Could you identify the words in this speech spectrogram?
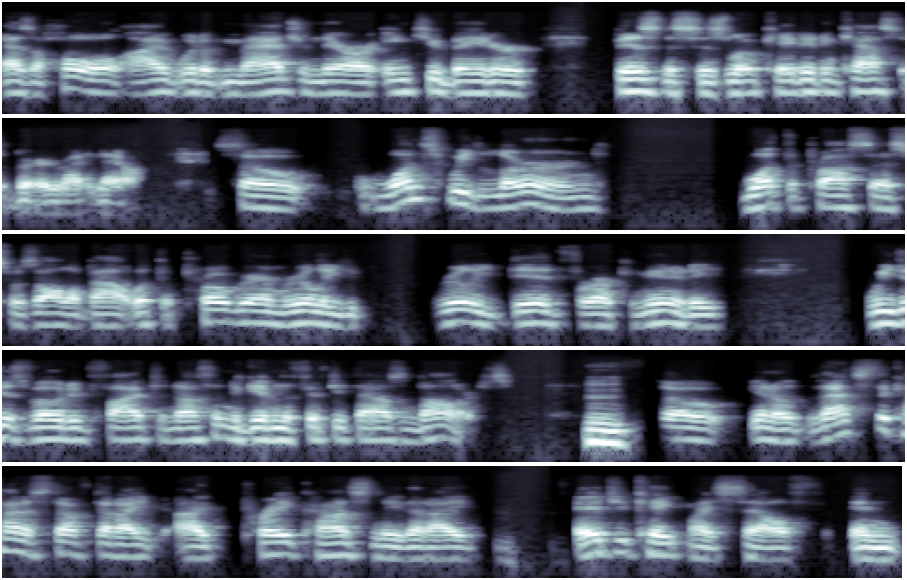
as a whole. I would imagine there are incubator businesses located in Casselberry right now. So once we learned what the process was all about, what the program really really did for our community, we just voted five to nothing to give them the fifty thousand dollars. Hmm. So you know that's the kind of stuff that I I pray constantly that I educate myself and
